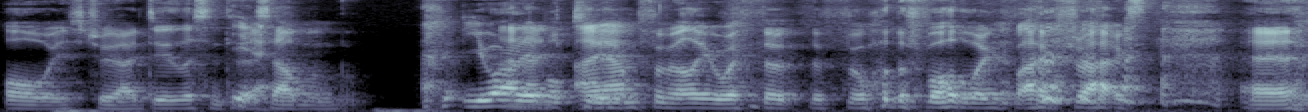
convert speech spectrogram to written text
always true. I do listen to this album. You are and I- able to. I, am familiar with the the, the following five tracks. Um,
